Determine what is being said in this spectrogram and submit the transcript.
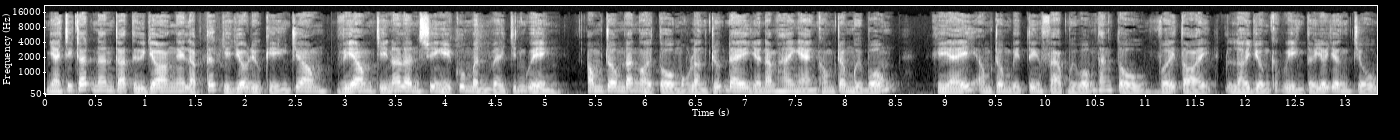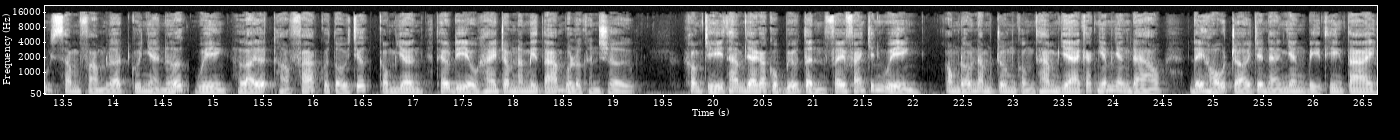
nhà chức trách nên trả tự do ngay lập tức và vô điều kiện cho ông vì ông chỉ nói lên suy nghĩ của mình về chính quyền. Ông Trung đã ngồi tù một lần trước đây vào năm 2014 khi ấy, ông Trung bị tuyên phạt 14 tháng tù với tội lợi dụng các quyền tự do dân chủ, xâm phạm lợi ích của nhà nước, quyền, lợi ích hợp pháp của tổ chức, công dân theo Điều 258 Bộ Luật Hình sự. Không chỉ tham gia các cuộc biểu tình phê phán chính quyền, ông Đỗ Nam Trung còn tham gia các nhóm nhân đạo để hỗ trợ cho nạn nhân bị thiên tai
